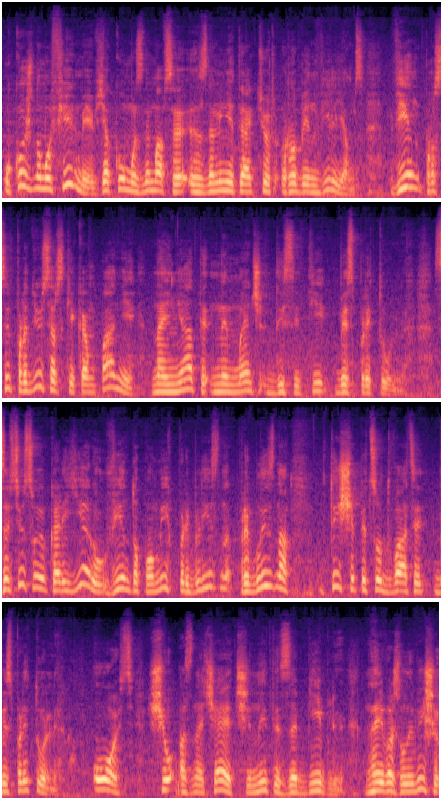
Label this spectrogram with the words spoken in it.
У кожному фільмі, в якому знімався е, знаменитий актер Робін Вільямс, він просив продюсерські компанії найняти не менш 10 безпритульних. За всю свою кар'єру він допоміг приблизно, приблизно 1520 безпритульних. Ось що означає чинити за Біблію. Найважливіше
